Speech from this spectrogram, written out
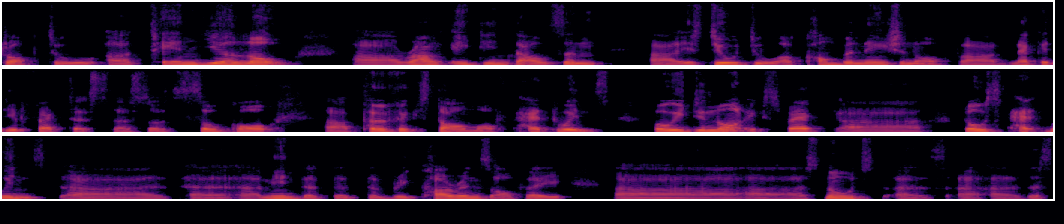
dropped to a 10-year low, around 18,000 uh, is due to a combination of uh, negative factors, the so, so-called uh, perfect storm of headwinds. But we do not expect uh, those headwinds, uh, uh, I mean, the, the, the, recurrence of a snow, the,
